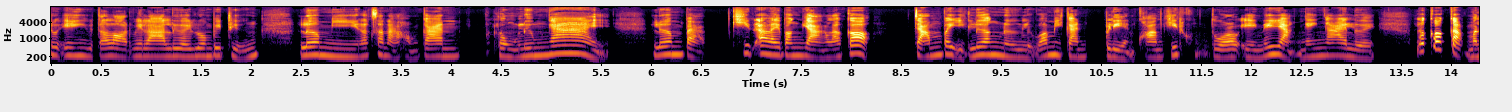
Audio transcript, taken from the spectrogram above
ตัวเองอยู่ตลอดเวลาเลย รวมไปถึง เริ่มมีลักษณะของการหลงลืมง่าย เริ่มแบบคิดอะไรบางอย่างแล้วก็ จ้ำไปอีกเรื่องหนึ่งหรือว่ามีการเปลี่ยนความคิดของตัวเราเองได้อย่างง่าย ๆเลย แล้วก็กลับมา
